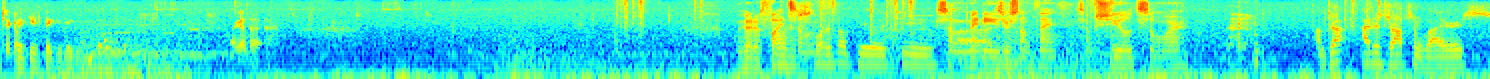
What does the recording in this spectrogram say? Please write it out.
Take them. Thank you. Thank you. Thank you. I got that. We gotta find oh, some up here too. some minis or something. Some shields somewhere. I'm drop. I just dropped some gliders.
